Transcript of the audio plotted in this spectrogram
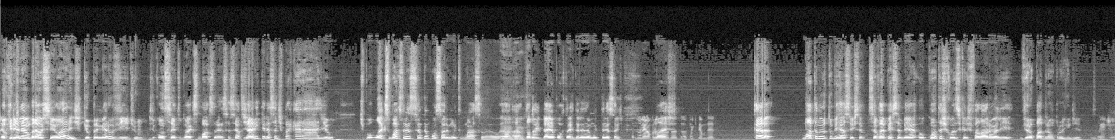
Eu, queria lembrar os senhores que o primeiro vídeo de conceito do Xbox 360 já era interessante pra caralho. Tipo, o Xbox 360 é um console muito massa, né? A- a- Uhum. toda a ideia por trás dele é muito interessante. Eu não lembro Mas- do, do, do demo dele. Cara, bota no YouTube e reassiste. Você vai perceber o quantas coisas que eles falaram ali virou padrão pra hoje em dia. Entendi.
